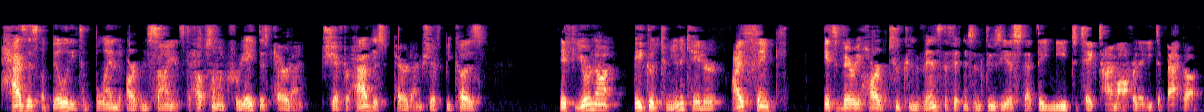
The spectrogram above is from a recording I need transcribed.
has this ability to blend art and science to help someone create this paradigm shift or have this paradigm shift because if you're not a good communicator, I think it's very hard to convince the fitness enthusiasts that they need to take time off or they need to back up.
